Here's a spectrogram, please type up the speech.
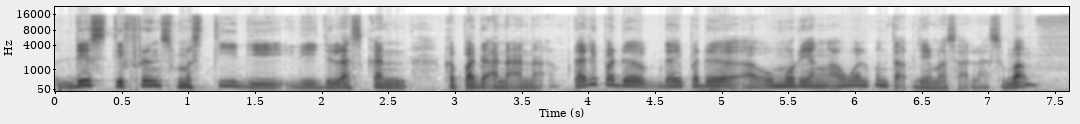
This difference mesti di, dijelaskan kepada anak-anak. Daripada daripada uh, umur yang awal pun tak menjadi masalah sebab mm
